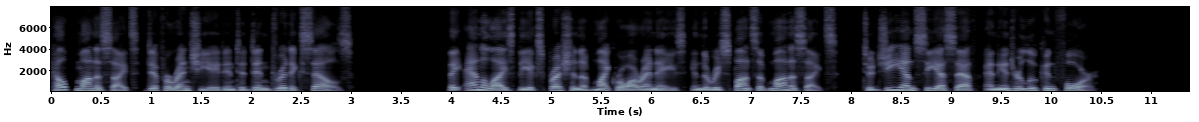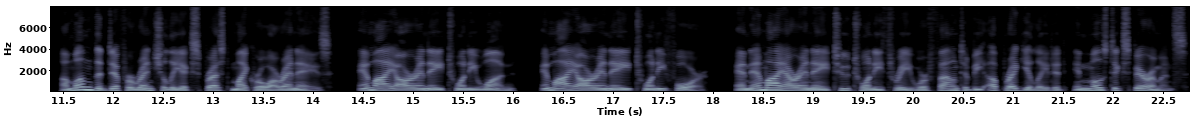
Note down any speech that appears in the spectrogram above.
help monocytes differentiate into dendritic cells. They analyzed the expression of microRNAs in the response of monocytes to GM-CSF and interleukin 4. Among the differentially expressed microRNAs, miRNA 21, miRNA 24, and miRNA 223 were found to be upregulated in most experiments.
